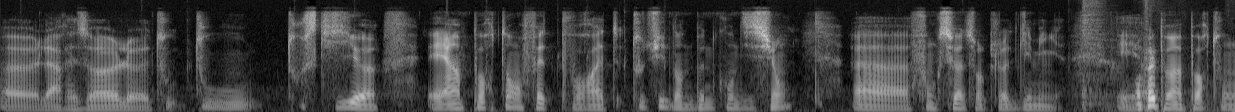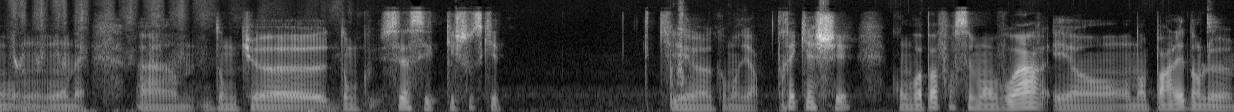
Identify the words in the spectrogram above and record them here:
la résol, tout, tout, tout ce qui est important en fait pour être tout de suite dans de bonnes conditions fonctionne sur le cloud gaming. Et en fait, peu importe où on, on est. Donc donc ça c'est quelque chose qui est qui est euh, comment dire très caché, qu'on va pas forcément voir et on, en parlait dans le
